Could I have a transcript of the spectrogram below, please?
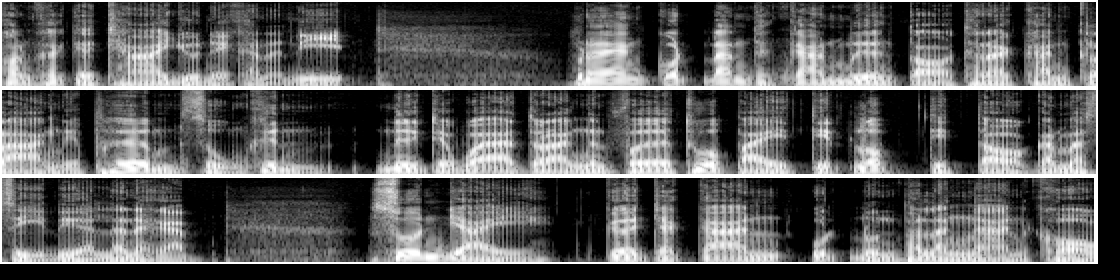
ค่อนข้างจะช้าอยู่ในขณะนี้ แรงกดดันทางการเมืองต่อธนาคารกลางเนี่ยเพิ่มสูงขึ้น เนื่องจากว่าอัตราเงินเฟ้อทั่วไปติดลบติดต่อกันมา 4 เดือนแล้วนะครับ ส่วนใหญ่ เกิดจากการอุดหนุนพลังงานของ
